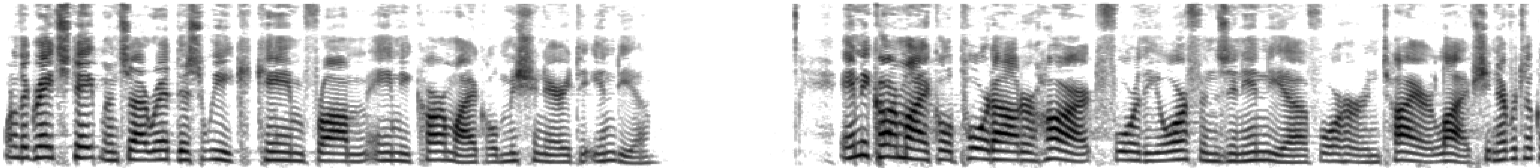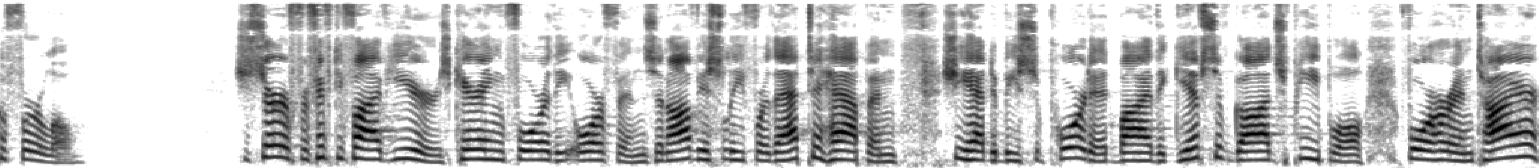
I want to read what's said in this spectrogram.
One of the great statements I read this week came from Amy Carmichael, missionary to India. Amy Carmichael poured out her heart for the orphans in India for her entire life. She never took a furlough. She served for 55 years caring for the orphans, and obviously, for that to happen, she had to be supported by the gifts of God's people for her entire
